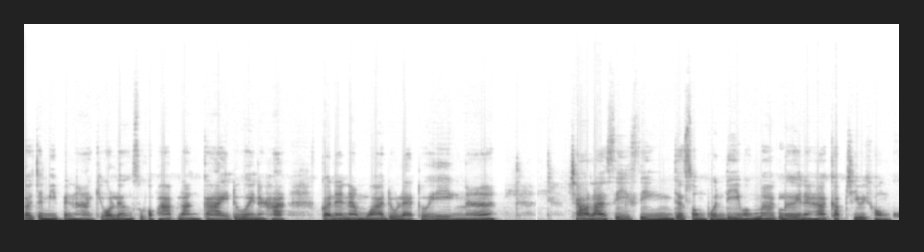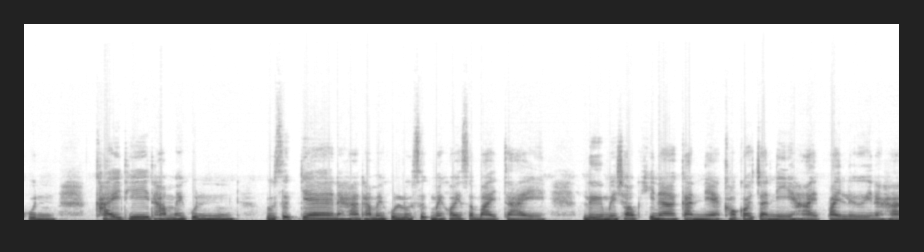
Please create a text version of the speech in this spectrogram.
ก็จะมีปัญหาเกี่ยวกับเรื่องสุขภาพร่างกายด้วยนะคะ ก็แนะนำว่าดูแลตัวเองนะชาวราศีสิงห์จะส่งผลดีมาก ๆ เลยนะคะ กับชีวิตของคุณ ใครที่ทำให้คุณรู้สึกแย่นะคะทำให้คุณรู้สึกไม่ค่อยสบายใจ หรือไม่ชอบขี้หน้ากันเนี่ยเขาก็จะหนีหายไปเลยนะคะ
